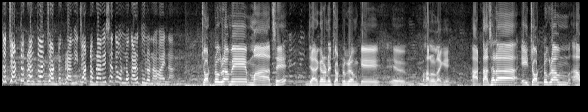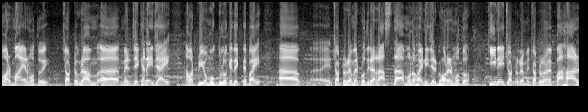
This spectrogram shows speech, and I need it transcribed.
তো চট্টগ্রাম তো আর চট্টগ্রামই। চট্টগ্রামের সাথে অন্য কারও তুলনা হয় না। চট্টগ্রামে মা আছে। যার কারণে চট্টগ্রামকে ভালো লাগে। আর তাছাড়া এই চট্টগ্রাম আমার মায়ের মতোই। চট্টগ্রাম যেখানেই যাই, আমার প্রিয় মুখগুলোকে দেখতে পাই। চট্টগ্রামের প্রতিটা রাস্তা মনে হয় নিজের ঘরের মতো। কি নেই চট্টগ্রামে? চট্টগ্রামে পাহাড়,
